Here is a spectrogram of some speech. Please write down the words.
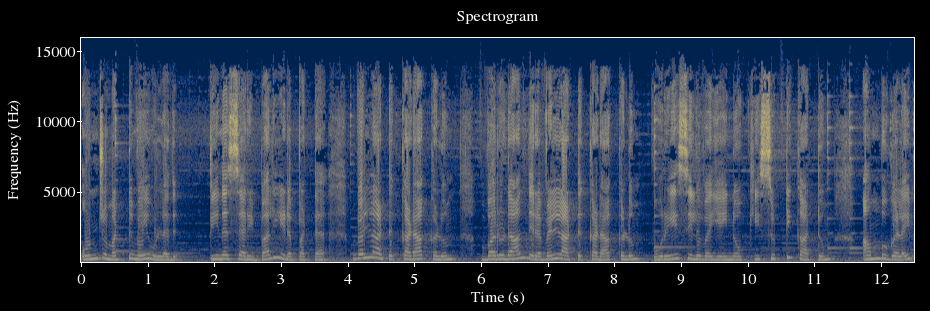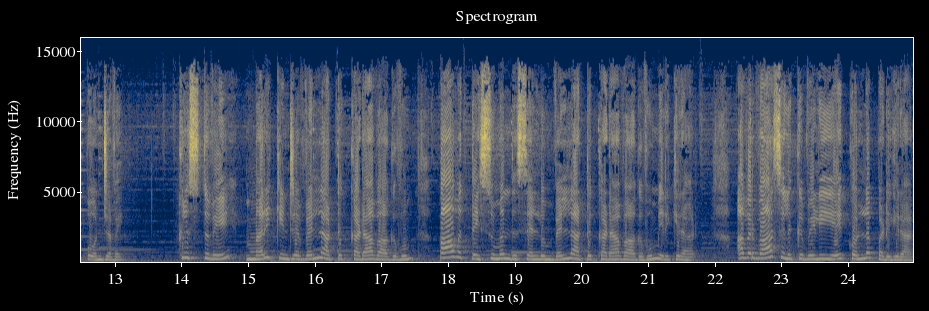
ஒன்று மட்டுமே உள்ளது. தினசரி பலியிடப்பட்ட வெள்ளாட்டுக் கடாக்களும் வருடாந்திர வெள்ளாட்டுக் கடாக்களும் ஒரே சிலுவையை நோக்கி சுட்டிக்காட்டும் அம்புகளை போன்றவை. கிறிஸ்துவே மறிக்கின்ற வெள்ளாட்டுக் கடாவாகவும் பாவத்தை சுமந்து செல்லும் வெள்ளாட்டுக் கடாவாகவும் இருக்கிறார். அவர் வாசலுக்கு வெளியே கொல்லப்படுகிறார்.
